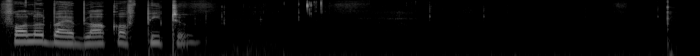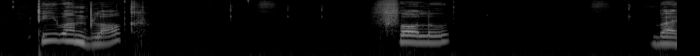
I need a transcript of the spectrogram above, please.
followed by a block of P2. P1 block followed by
